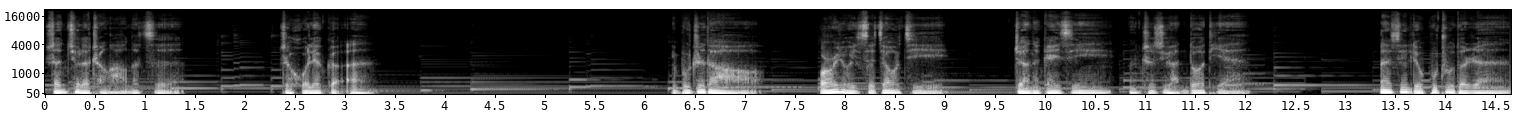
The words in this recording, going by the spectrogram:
删去了成行的字，只回了个“嗯”。你不知道，偶尔有一次交集。这样的开心能持续很多天。那些留不住的人，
